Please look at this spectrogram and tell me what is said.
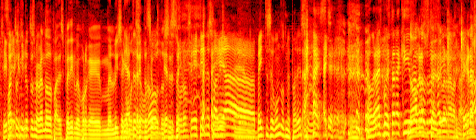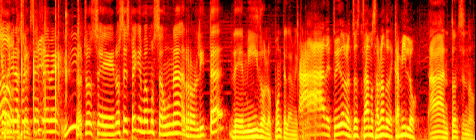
sí ¿Cuántos minutos me habían dado para despedirme? Porque me lo hice como en 30 segundos. Este. Sí, tienes todavía eh. 20 segundos, me parece. gracias por estar aquí. No, gracias a ustedes, de verdad, banda. Gracias. Nosotros eh, no se despeguen, vamos a una rolita de mi ídolo. Póntela, me Ah, de tu ídolo, entonces estábamos hablando de Camilo. Ah, entonces no.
